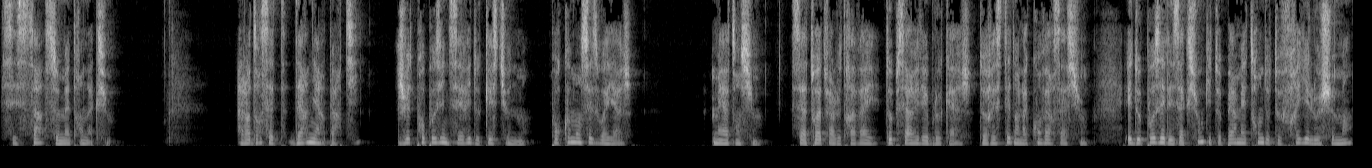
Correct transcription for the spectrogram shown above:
c'est ça se mettre en action. Alors dans cette dernière partie, je vais te proposer une série de questionnements pour commencer ce voyage. Mais attention, c'est à toi de faire le travail, d'observer les blocages, de rester dans la conversation et de poser les actions qui te permettront de te frayer le chemin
